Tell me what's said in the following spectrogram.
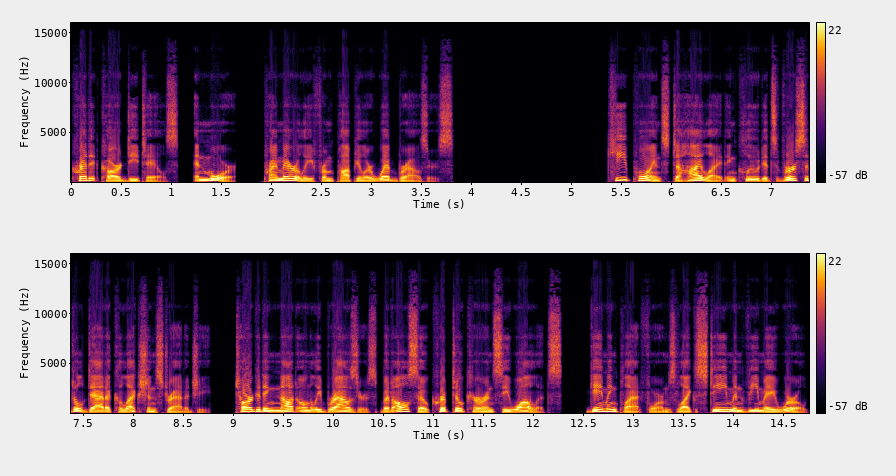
credit card details, and more, primarily from popular web browsers. Key points to highlight include its versatile data collection strategy, targeting not only browsers but also cryptocurrency wallets, gaming platforms like Steam and VimeWorld,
